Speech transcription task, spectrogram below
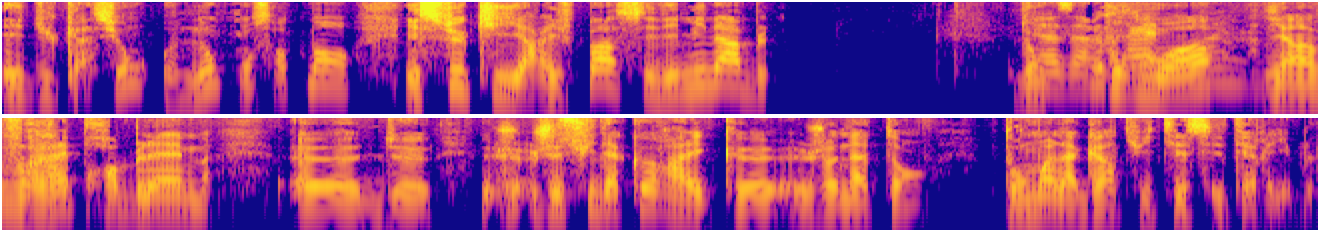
Éducation au non-consentement. Et ceux qui n'y arrivent pas, c'est des minables. Donc pour moi, il y a un vrai problème euh, de... Je, suis d'accord avec euh, Jonathan pour moi, la gratuité, c'est terrible.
